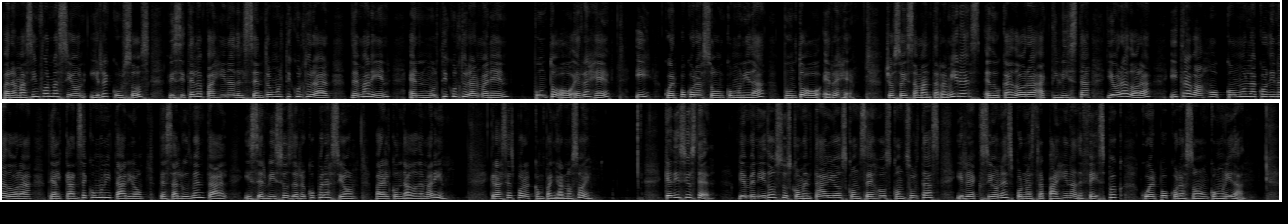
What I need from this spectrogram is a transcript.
Para más información y recursos, visite la página del Centro Multicultural de Marín en multiculturalmarin.org y cuerpocorazoncomunidad.org. Yo soy Samantha Ramírez, educadora, activista y oradora y trabajo como la coordinadora de alcance comunitario de salud mental y servicios de recuperación para el condado de Marín. Gracias por acompañarnos hoy. ¿Qué dice usted? Bienvenidos sus comentarios, consejos, consultas y reacciones por nuestra página de Facebook Cuerpo Corazón Comunidad.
